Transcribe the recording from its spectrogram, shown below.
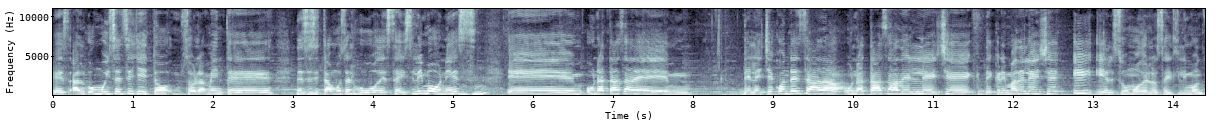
es algo muy sencillito, solamente necesitamos el jugo de seis limones, eh, una taza de de leche condensada, una taza de leche, de crema de leche y, el zumo de los seis limones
